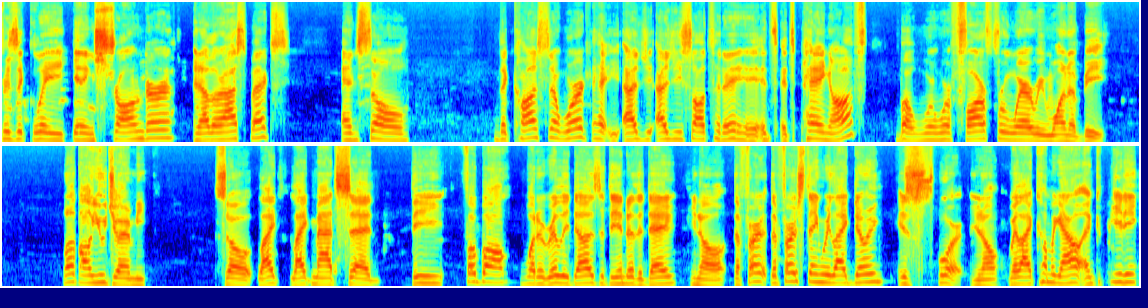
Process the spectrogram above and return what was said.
physically getting stronger in other aspects. And so the constant work, as you, as you saw today, it's it's paying off, but we're, we're far from where we want to be. What about you, Jeremy? So, like like Matt said, the football, what it really does at the end of the day, you know, the first the first thing we like doing is sport. You know, we like coming out and competing.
